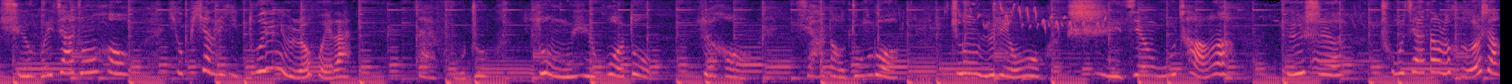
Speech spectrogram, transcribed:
娶回家中后又骗了一堆女人回来，在府中纵欲过度，最后家道中落，终于领悟世间无常啊，于是出家当了和尚。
